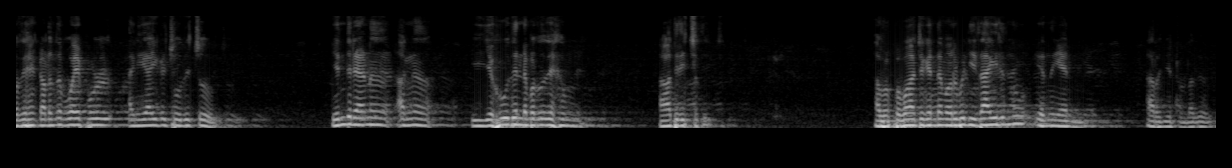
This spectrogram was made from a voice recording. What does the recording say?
അദ്ദേഹം കടന്നു പോയപ്പോൾ അനുയായികൾ ചോദിച്ചു എന്തിനാണ് അങ്ങ് ഈ യഹൂദന്റെ മൃതദേഹം ആദരിച്ചത് അവർ പ്രവാചകന്റെ മറുപടി ഇതായിരുന്നു എന്ന് ഞാൻ അറിഞ്ഞിട്ടുള്ളത്.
